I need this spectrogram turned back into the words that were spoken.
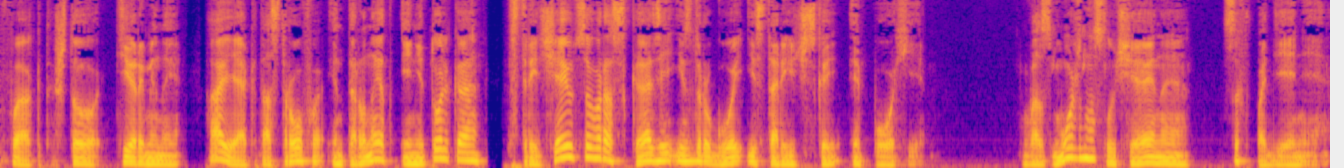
факт, что термины авиакатастрофа, интернет и не только встречаются в рассказе из другой исторической эпохи. Возможно, случайное совпадение.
